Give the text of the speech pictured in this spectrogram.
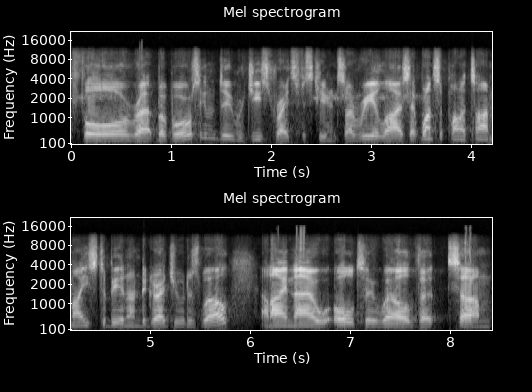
for, uh, but we're also going to do reduced rates for students. I realise that once upon a time I used to be an undergraduate as well, and I know all too well that um,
